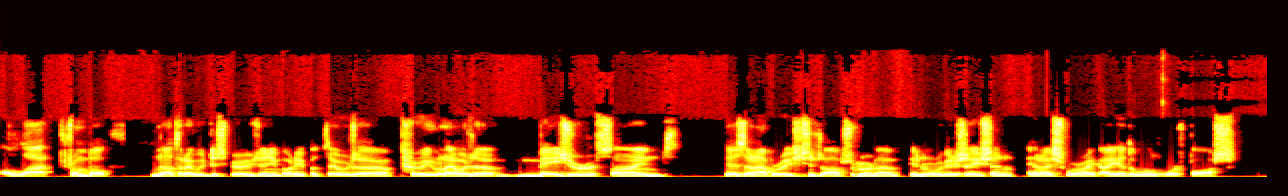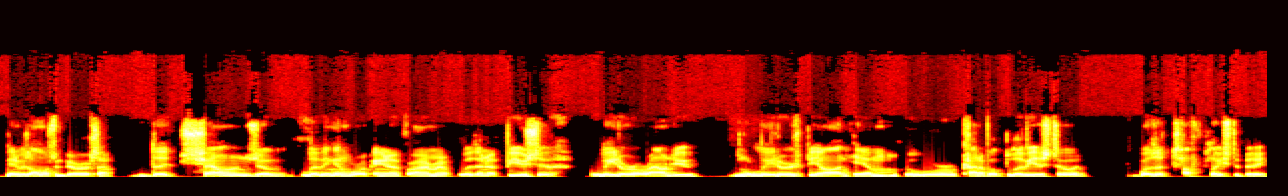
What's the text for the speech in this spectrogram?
a lot from both. Not that I would disparage anybody, but there was a period when I was a major assigned as an operations officer in, a, in an organization, and I swear I, I had the world's worst boss. It was almost embarrassing. The challenge of living and working in an environment with an abusive leader around you, leaders beyond him who were kind of oblivious to it, was a tough place to be.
